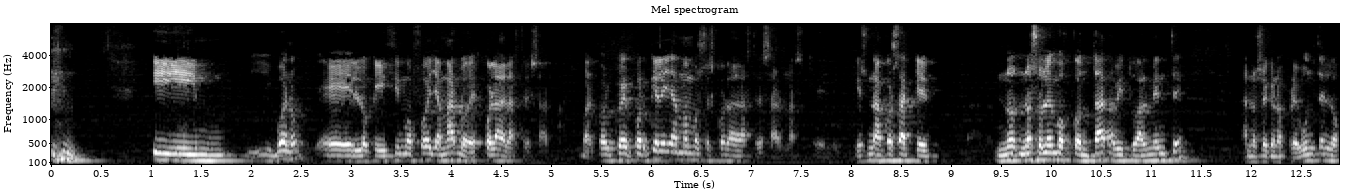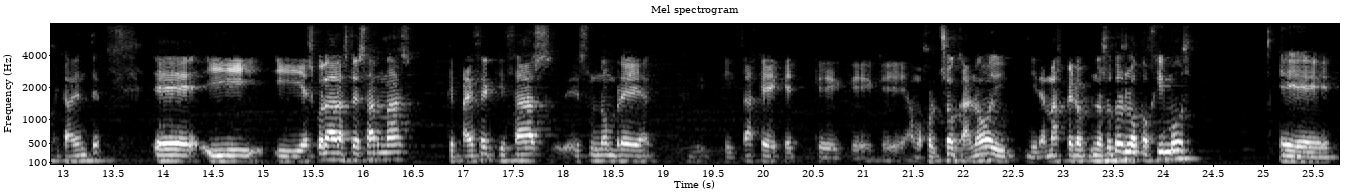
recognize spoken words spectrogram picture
y, bueno, eh, lo que hicimos fue llamarlo Escuela de las Tres Armas. ¿por qué, le llamamos Escuela de las Tres Armas? es una cosa que no, solemos contar habitualmente, a no ser que nos pregunten, lógicamente. Eh, y, Escuela de las Tres Armas, que parece quizás es un nombre quizás que, a lo mejor choca, ¿no? Y, y demás, pero nosotros lo cogimos eh,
